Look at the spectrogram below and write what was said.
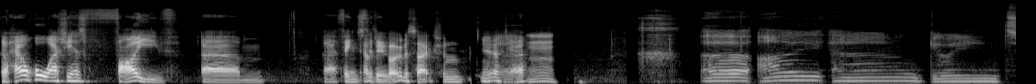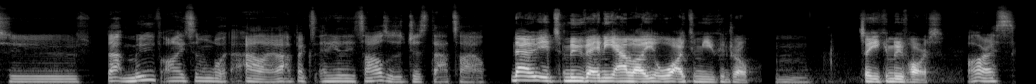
so Hell Hall actually has five um, uh, things to That's a do. bonus action. Yeah. Yeah. Mm. Uh, I am going to. That move item or ally, that affects any of these tiles, or is it just that tile? No, it's move any ally or item you control. Hmm. So you can move Horus. Horace,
